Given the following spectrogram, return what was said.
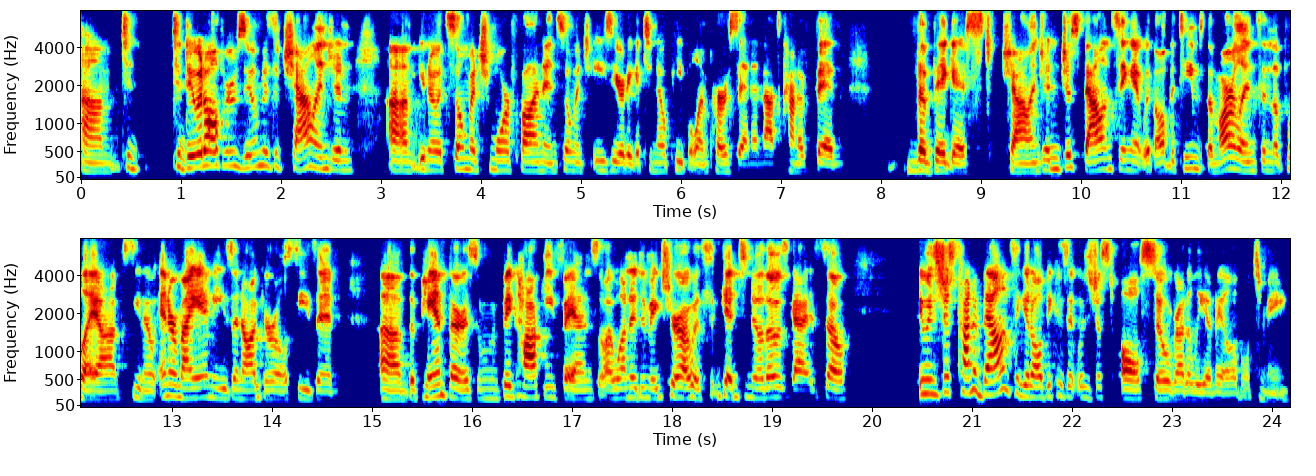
um, to to do it all through Zoom is a challenge, and um, you know it's so much more fun and so much easier to get to know people in person, and that's kind of been the biggest challenge. And just balancing it with all the teams, the Marlins in the playoffs, you know, Inter Miami's inaugural season, um, the Panthers. I'm a big hockey fan, so I wanted to make sure I was getting to know those guys. So it was just kind of balancing it all because it was just all so readily available to me.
